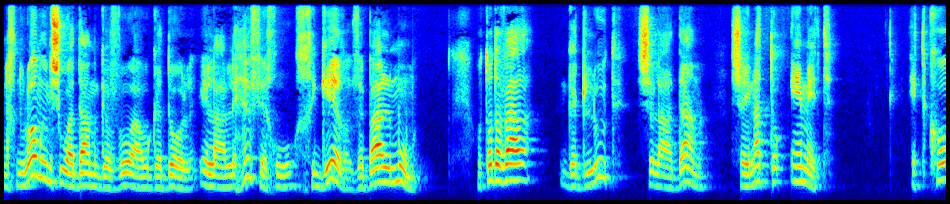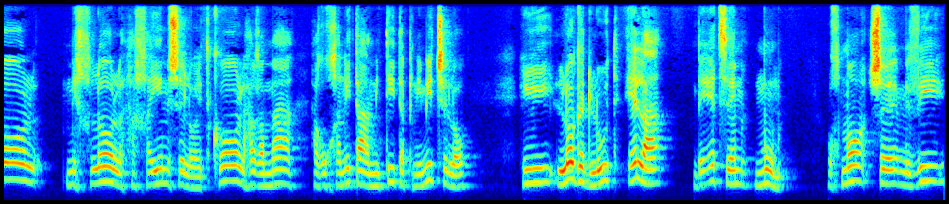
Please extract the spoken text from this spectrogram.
אנחנו לא אומרים שהוא אדם גבוה או גדול, אלא להפך הוא חיגר ובעל מום. אותו דבר גדלות של האדם שאינה תואמת את כל מכלול החיים שלו, את כל הרמה הרוחנית האמיתית הפנימית שלו, היא לא גדלות אלא בעצם מום. וכמו שמביא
